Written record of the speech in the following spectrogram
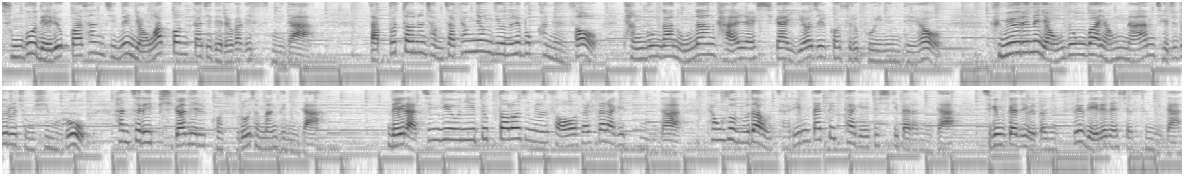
중부 내륙과 산지는 영하권까지 내려가겠습니다. 낮부터는 점차 평년 기온을 회복하면서 당분간 온화한 가을 날씨가 이어질 것으로 보이는데요. 금요일에는 영동과 영남, 제주도를 중심으로 한 차례 비가 내릴 것으로 전망됩니다. 내일 아침 기온이 뚝 떨어지면서 쌀쌀하겠습니다. 평소보다 옷차림 따뜻하게 해주시기 바랍니다. 지금까지 웨더뉴스 내일의 날씨였습니다.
